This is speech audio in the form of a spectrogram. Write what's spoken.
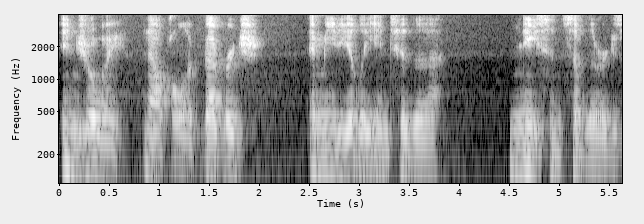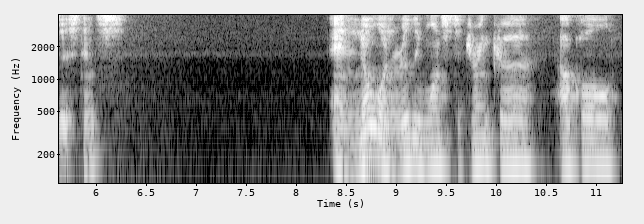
enjoy an alcoholic beverage immediately into the nascence of their existence. And no one really wants to drink uh, alcohol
